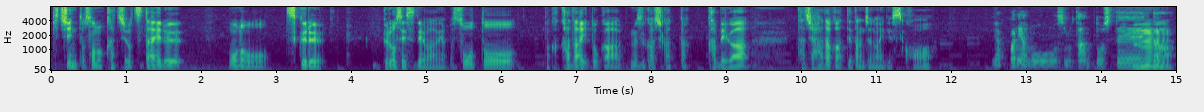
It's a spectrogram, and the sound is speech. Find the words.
きちんとその価値を伝えるものを作るプロセスではやっぱ相当なんか課題とか難しかった壁が立ちはだかってたんじゃないですか？やっぱりあの、その担当してうんた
